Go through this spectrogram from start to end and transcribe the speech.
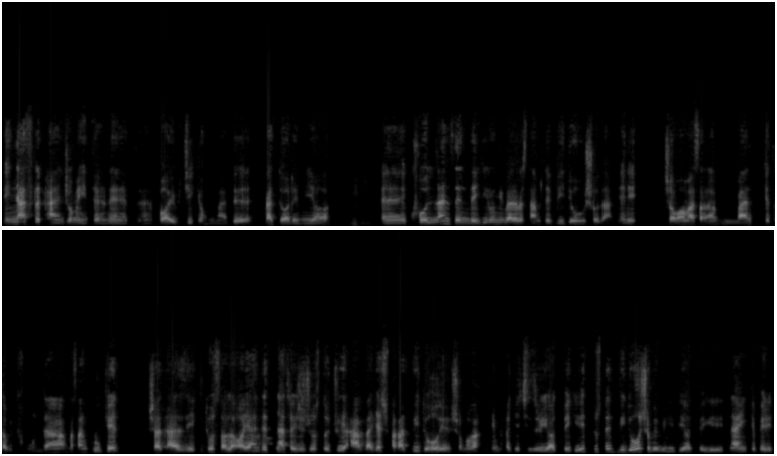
این نسل پنجم اینترنت 5G که اومده و داره میاد کلا زندگی رو می‌بره به سمت ویدیو شدن. یعنی شما مثلا من کتابی که خوندم مثلا گوگل شاید از یکی دو سال آینده نتایج جستجوی اولیش فقط ویدئوه. شما وقتی که می‌خواید یه چیزی رو یاد بگیرید دوست دارید ویدئوشو ببینید یاد بگیرید. نه اینکه برید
